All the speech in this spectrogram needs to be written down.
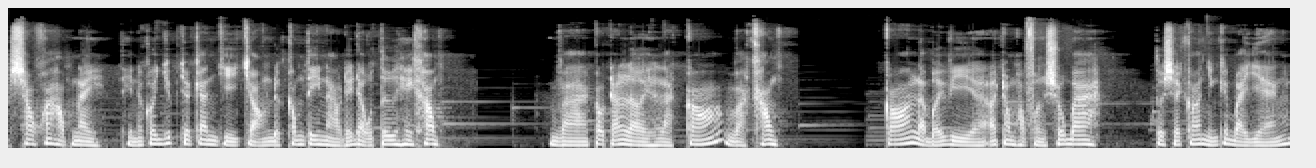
sau khóa học này thì nó có giúp cho các anh chị chọn được công ty nào để đầu tư hay không? Và câu trả lời là có và không. Có là bởi vì à, ở trong học phần số 3 tôi sẽ có những cái bài giảng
